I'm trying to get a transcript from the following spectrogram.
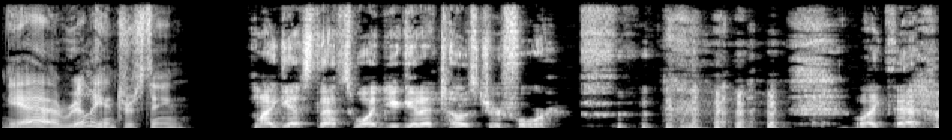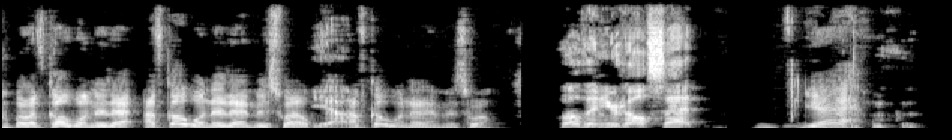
Yeah, really interesting. I guess that's what you get a toaster for. like that. Well, I've got one of that. I've got one of them as well. Yeah. I've got one of them as well. Well, then you're all set. Yeah.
